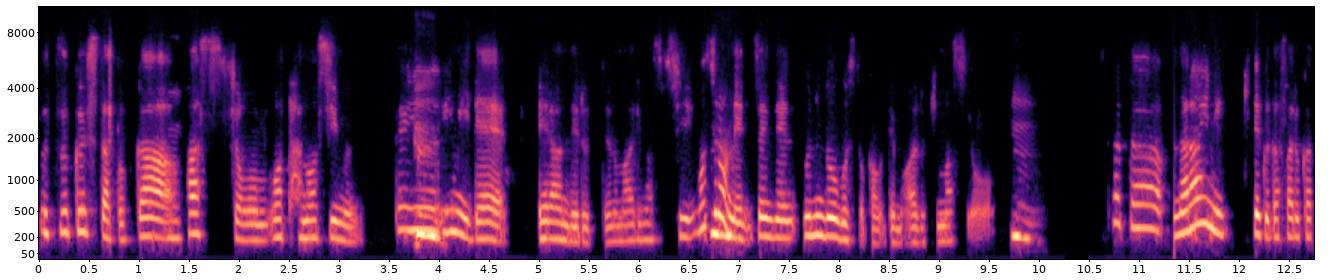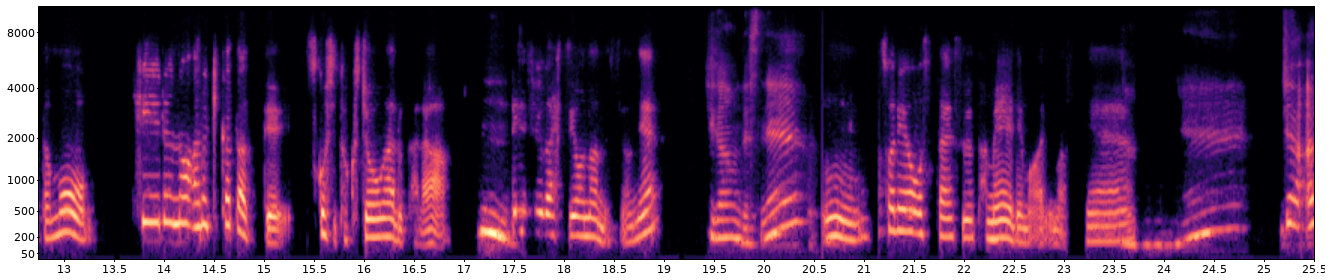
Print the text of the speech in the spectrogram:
美しさとか、うんファッションを楽しむっていう意味で選んでるっていうのもありますし、もちろんね、全然運動靴とかでも歩きますよ。うん。ただ、習いに来てくださる方も、ヒールの歩き方って少し特徴があるから、うん、練習が必要なんですよね。違うんですね。うん。それをお伝えするためでもありますなねねじゃあ歩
